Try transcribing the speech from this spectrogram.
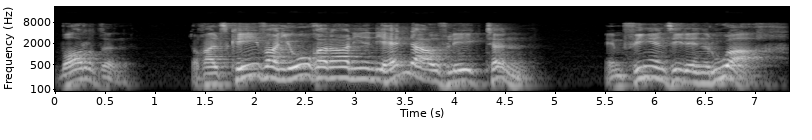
worden. Doch als Käfer und Jochanan ihnen die Hände auflegten, empfingen sie den Ruach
